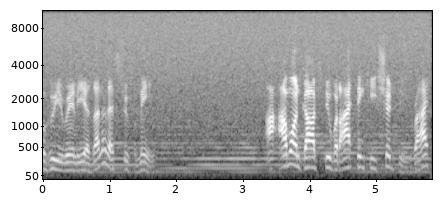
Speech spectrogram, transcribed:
for who he really is. I know that's true for me. I, I want God to do what I think he should do, right?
